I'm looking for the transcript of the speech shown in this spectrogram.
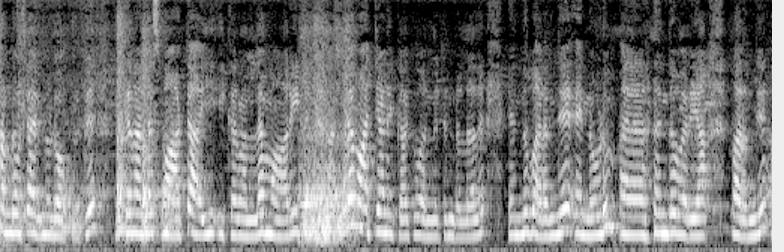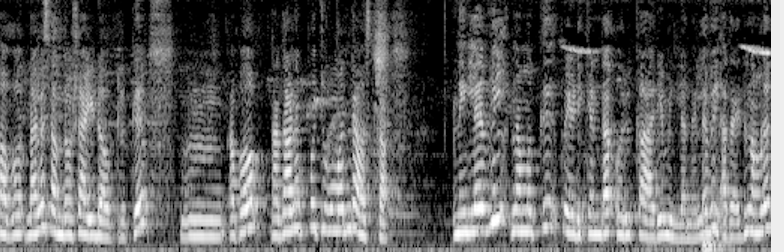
സന്തോഷമായിരുന്നു ഡോക്ടർക്ക്. ഇക്ക നല്ല സ്മാർട്ടായി ഇക്ക നല്ല മാറിയിട്ടുണ്ട്. നല്ല മാറ്റാണ് ഇക്കാക്ക് വന്നിട്ടുണ്ടുള്ളത് എന്ന് പറഞ്ഞ് എന്നോടും എന്താ പറയാ പറഞ്ഞ് അപ്പൊ നല്ല സന്തോഷമായി ഡോക്ടർക്ക്. അപ്പോൾ അപ്പോ അതാണ് ഇപ്പൊ ട്യൂമറിന്റെ അവസ്ഥ. നിലവിൽ നമുക്ക് പേടിക്കേണ്ട ഒരു കാര്യമില്ല. നിലവിൽ അതായത് നമ്മൾ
